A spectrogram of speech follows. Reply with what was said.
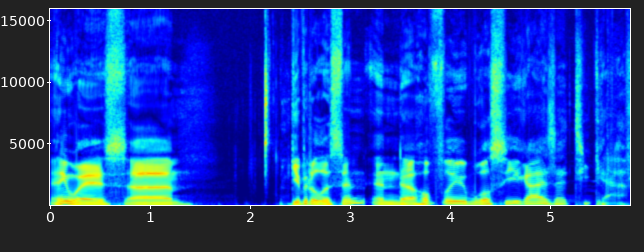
Anyways, um, give it a listen, and uh, hopefully we'll see you guys at TCAF.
